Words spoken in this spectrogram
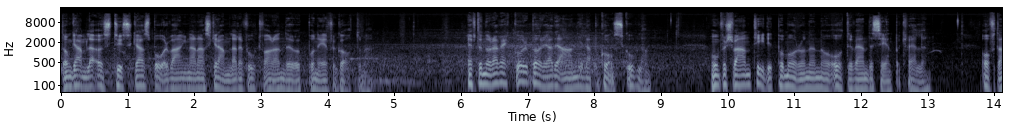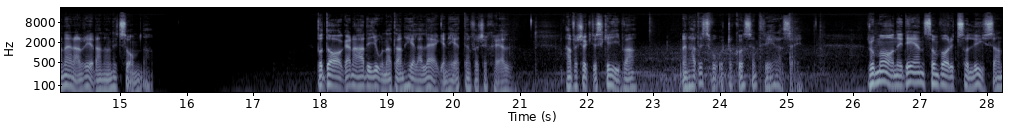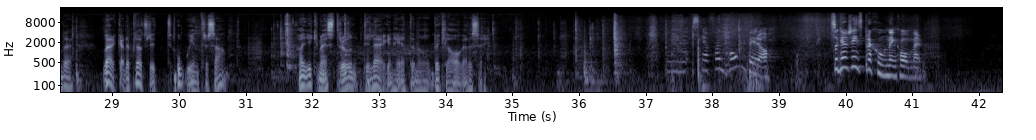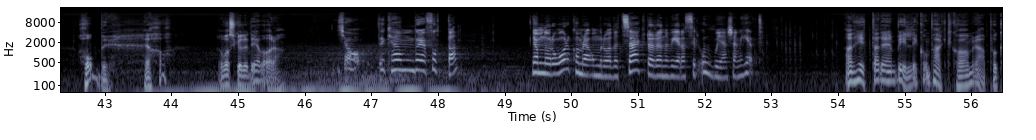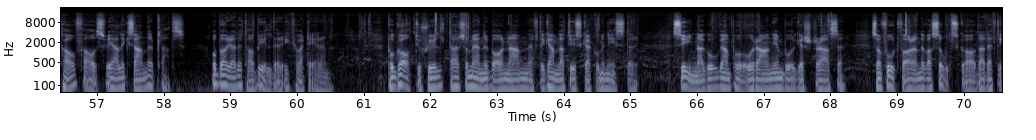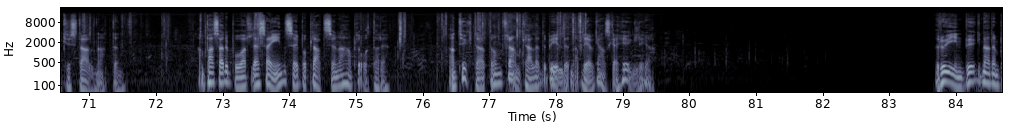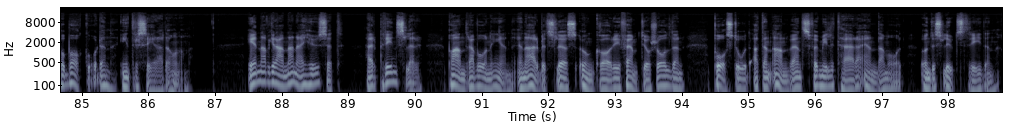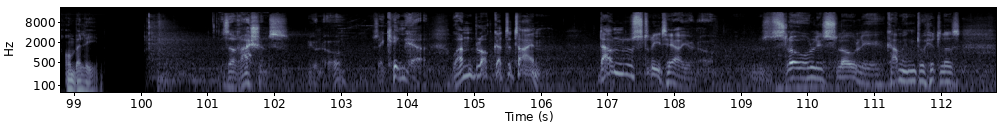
De gamla östtyska spårvagnarna skramlade fortfarande upp och ner för gatorna. Efter några veckor började Angela på konstskolan. Hon försvann tidigt på morgonen och återvände sent på kvällen. Ofta när han redan hunnit somna. På dagarna hade Jonathan hela lägenheten för sig själv. Han försökte skriva, men hade svårt att koncentrera sig. Romanidén som varit så lysande verkade plötsligt ointressant. Han gick mest runt i lägenheten och beklagade sig. Skaffa en hobby då. Så kanske inspirationen kommer. Hobby? Jaha. Och vad skulle det vara? Ja, du kan börja fota. Om några år kommer det här området säkert att renoveras till oigenkännlighet. Han hittade en billig kompaktkamera på Kaufhaus vid Alexanderplatz och började ta bilder i kvarteren. På gatuskyltar som ännu bar namn efter gamla tyska kommunister. Synagogan på Oranienburger Strasse som fortfarande var sotskadad efter kristallnatten. Han passade på att läsa in sig på platserna han plåtade. Han tyckte att de framkallade bilderna blev ganska hyggliga. Ruinbyggnaden på bakgården intresserade honom. En av grannarna i huset, herr Prinsler, på andra våningen, en arbetslös ungkarl i 50-årsåldern, påstod att den använts för militära ändamål under slutstriden om Berlin. The Russians, you know, they came here one block at a time. Down the street here, you know. Slowly, slowly coming to Hitler's,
